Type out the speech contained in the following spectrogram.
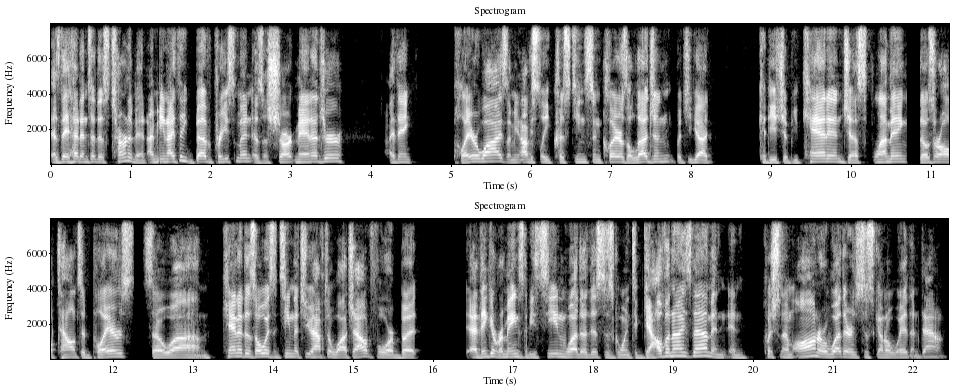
as they head into this tournament. I mean, I think Bev Priestman is a sharp manager. I think player wise, I mean, obviously Christine Sinclair is a legend, but you got Kadeisha Buchanan, Jess Fleming. Those are all talented players. So um, Canada's always a team that you have to watch out for. But I think it remains to be seen whether this is going to galvanize them and, and push them on or whether it's just going to weigh them down.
